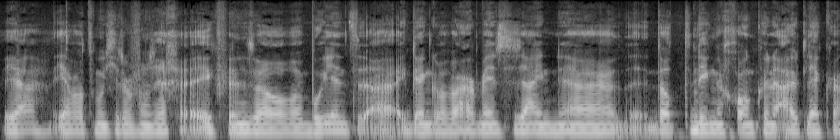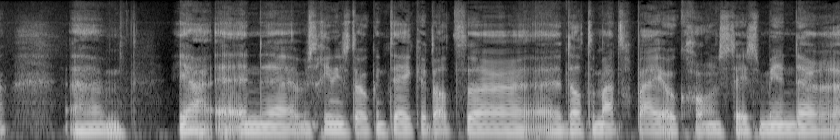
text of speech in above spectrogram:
ja, ja, wat moet je ervan zeggen? Ik vind het wel uh, boeiend. Uh, ik denk dat waar mensen zijn, uh, dat dingen gewoon kunnen uitlekken. Um, ja, en uh, misschien is het ook een teken dat, dat de maatschappij ook gewoon steeds minder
